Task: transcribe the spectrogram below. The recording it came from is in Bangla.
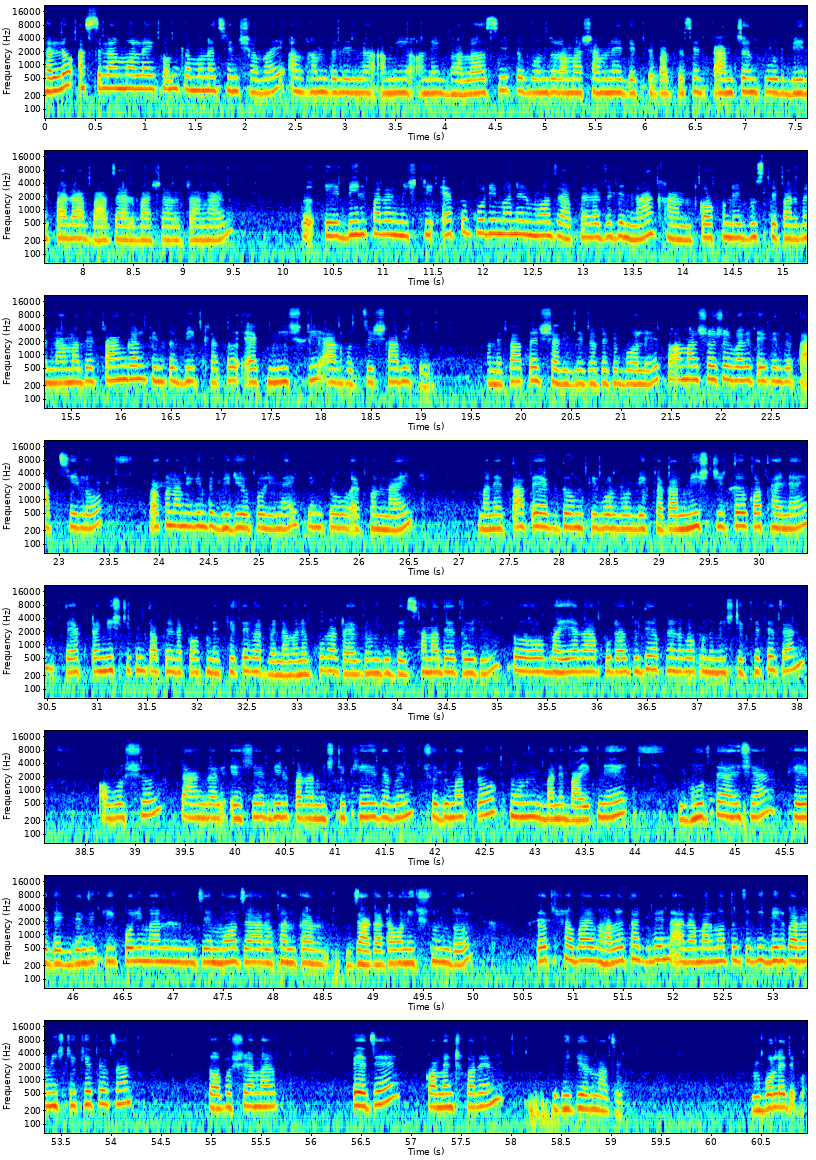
হ্যালো, আসসালামু আলাইকুম। কেমন আছেন সবাই? আলহামদুলিল্লাহ, আমি অনেক ভালো আছি। তো বন্ধুরা, আমার সামনে দেখতে পারতেছেন কাঞ্চনপুর বিলপাড়া বাজার বাসাল টাঙ্গাইল। তো এই বিলপাড়ার মিষ্টি এত পরিমাণের মজা আপনারা যদি না খান, কখনোই বুঝতে পারবেন না। আমাদের টাঙ্গাল কিন্তু বিখ্যাত এক মিষ্টি আর হচ্ছে শাড়িতে। মানে তাঁতের শাড়ি যেটাকে বলে। তো আমার শ্বশুর বাড়িতে কিন্তু তাঁত ছিল। তখন আমি কিন্তু ভিডিও করি নাই, কিন্তু এখন নাই। মানে তাতে একদম কি বলব বিখ্যাত। আর মিষ্টির তো কথাই নাই। তো একটা মিষ্টি কিন্তু আপনারা কখনো খেতে পারবেন না। মানে পুরাটা একদম দুধের ছানা দেওয়া তৈরি। তো ভাইয়ারা পুরা যদি আপনারা কখনো মিষ্টি খেতে চান, অবশ্যই টাঙ্গাল এসে বিলপাড়ার মিষ্টি খেয়ে যাবেন। শুধুমাত্র কোন মানে বাইক নিয়ে ঘুরতে আসা খেয়ে দেখবেন যে কি পরিমাণ যে মজা আর ওখানকার জায়গাটা অনেক সুন্দর। তো সবাই ভালো থাকবেন। আর আমার মতো যদি বিলপাড়ার মিষ্টি খেতে চান, তো অবশ্যই আমার পেজে কমেন্ট করেন ভিডিওর মাঝে। বলে দেব।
